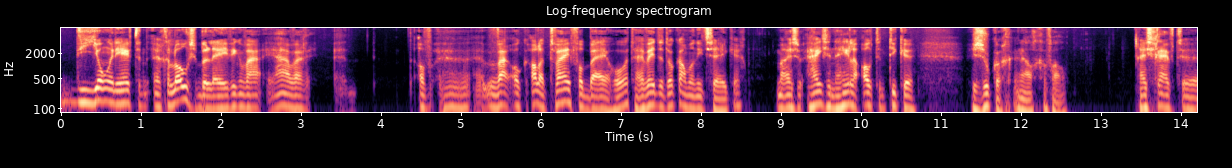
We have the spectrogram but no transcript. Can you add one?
die jongen die heeft een, geloofsbeleving... waar, ja, waar, eh, of, uh, waar ook alle twijfel bij hoort. Hij weet het ook allemaal niet zeker. Maar hij is, hij is een hele authentieke zoeker in elk geval. Hij schrijft uh,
